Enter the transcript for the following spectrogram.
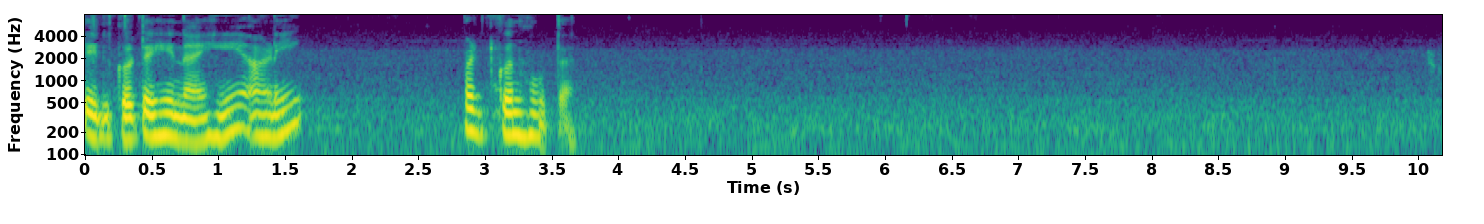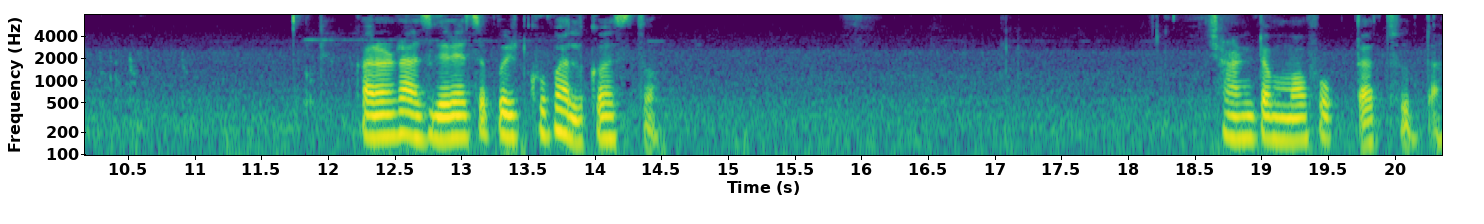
तेलकटही नाही आणि पटकन होतात. कारण राजगिऱ्याचं पीठ खूप हलकं असतं. छान टम्म फुगतात सुद्धा.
